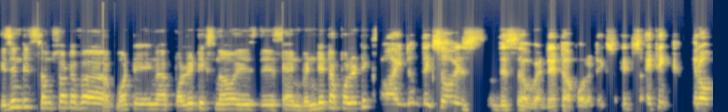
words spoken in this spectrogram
Isn't it some sort of a what in our politics now is this and vendetta politics? I don't think so. Is this uh, vendetta politics? It's I think you know,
